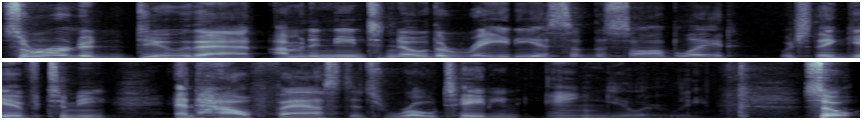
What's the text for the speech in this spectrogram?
So in order to do that, I'm going to need to know the radius of the saw blade, which they give to me, and how fast it's rotating angularly. So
